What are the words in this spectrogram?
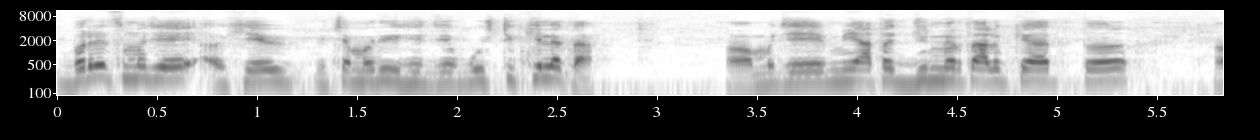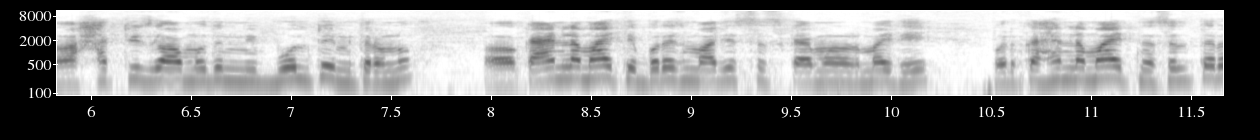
बरेच म्हणजे हे याच्यामध्ये हे जे गोष्टी केल्या का म्हणजे मी आता जुन्नर तालुक्यात हातवीस गावामधून मी बोलतोय मित्रांनो. काहींना माहिती आहे बरेच माझे सबस्क्रायबर माहिती आहे पण काहींना माहीत नसेल तर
